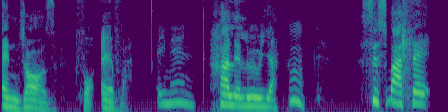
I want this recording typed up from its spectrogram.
endures forever. Amen. Hallelujah. Mm. sisibahle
